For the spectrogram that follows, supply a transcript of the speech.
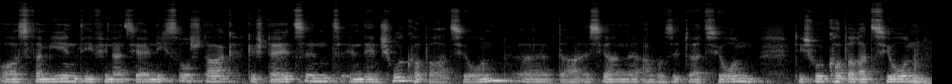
aus Familien, die finanziell nicht so stark gestellt sind, in den Schulkooperationen. Äh, da ist ja eine andere Situation. Die Schulkooperation,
